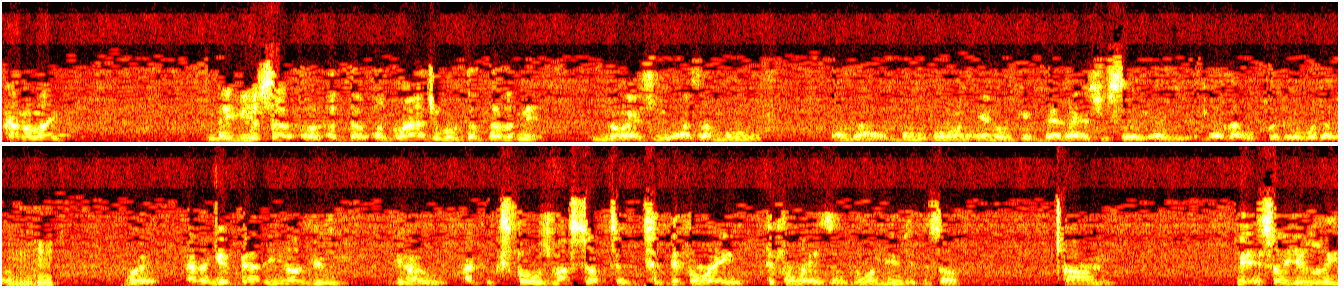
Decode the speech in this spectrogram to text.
kind of like maybe it's a, a, a, a gradual development. You know, as you as I move as I move on and it'll get better, as you say, as, as I would put it or whatever. Mm-hmm. But as I get better, you know, you you know, I expose myself to, to different ways different ways of doing music and so. Um, yeah, so usually,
